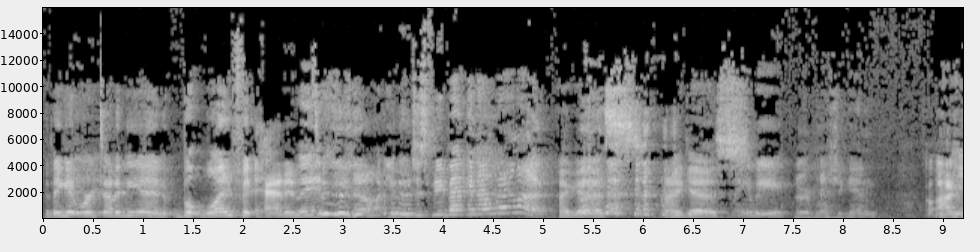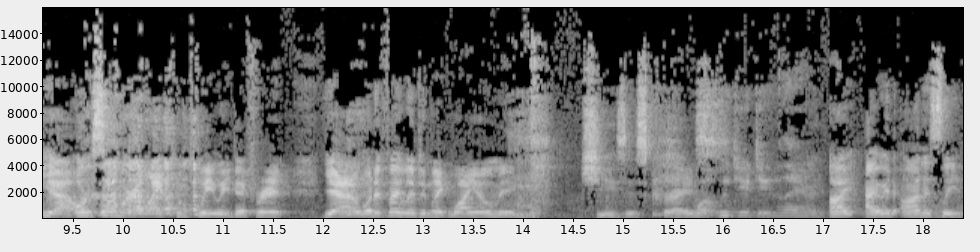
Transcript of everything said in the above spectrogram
I think it worked out in the end, but what if it hadn't? you know, you would just be back in Atlanta, I guess. I guess. maybe, or Michigan. Uh, yeah, or somewhere like completely different. Yeah, what if I lived in like Wyoming? Jesus Christ. What would you do there? I I would honestly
